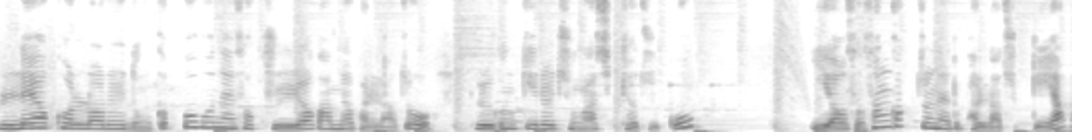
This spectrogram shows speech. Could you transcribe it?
블레어 컬러를 눈 끝부분에서 굴려가며 발라줘 붉은기를 중화시켜주고 이어서 삼각존에도 발라줄게요.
